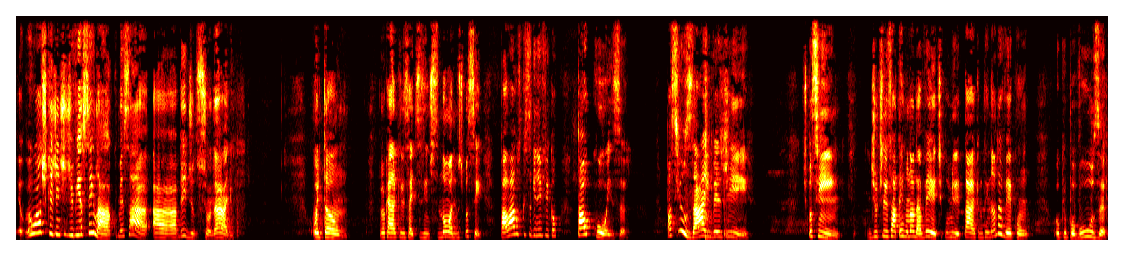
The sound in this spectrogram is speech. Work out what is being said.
Eu, eu acho que a gente devia, sei lá, começar a abrir dicionário. Ou então, procurar aquele sitezinho de sinônimos, tipo assim, palavras que significam tal coisa. Pra se usar em vez de. Tipo assim. De utilizar termo nada a ver, tipo militar, que não tem nada a ver com o que o povo usa.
